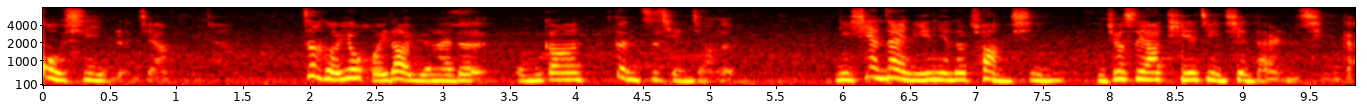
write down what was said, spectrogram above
够吸引人家。这个又回到原来的我们刚刚更之前讲的。你现在年年的创新，你就是要贴近现代人的情感。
